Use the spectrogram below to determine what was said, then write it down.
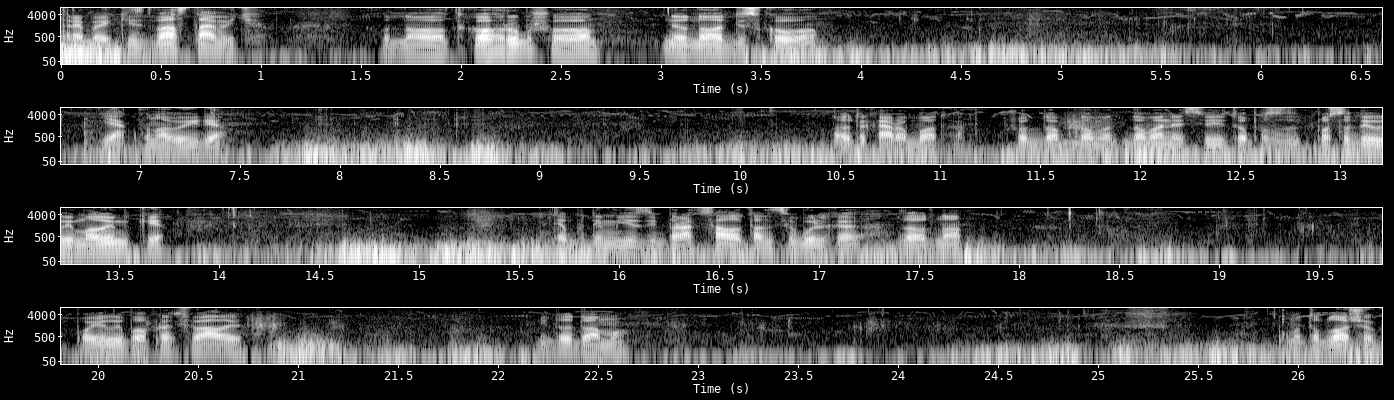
Треба якісь два ставити. Одного такого грубшого і одного дискового. Як воно вийде. Ось така робота. Щоб до, до, до мене світло посадили малинки. Та будемо їздити брати сало, там цибулька заодно. Поїли, попрацювали і додому. Мотоблочок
